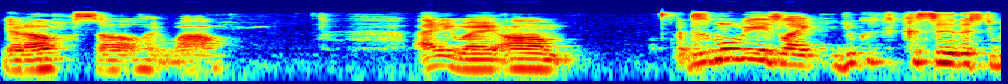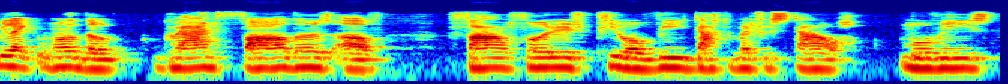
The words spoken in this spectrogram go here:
You know, so like wow. Anyway, um, this movie is like you could consider this to be like one of the grandfathers of found footage, POV, documentary style movies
